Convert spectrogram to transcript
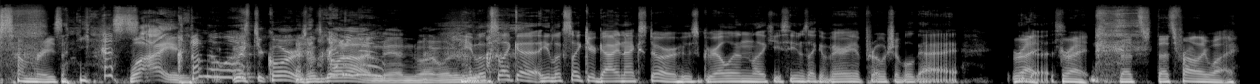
some reason, yes. Why? I don't know why. Mr. Kors, what's going on, man? What, what he looks like a he looks like your guy next door who's grilling. Like he seems like a very approachable guy. Right, right. That's that's probably why.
